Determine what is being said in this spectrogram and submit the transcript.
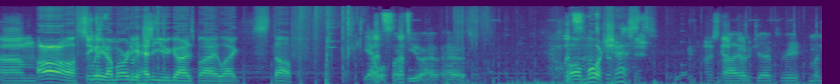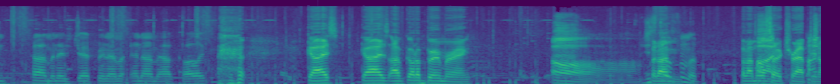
Um. Oh, sweet! I'm already ahead of you guys by like stuff. Yeah, well, Let's- fuck let's- you. I have a house. let's- oh, more let's go chests. I'm just gonna Hi, I'm Jeffrey. My, hi, my name's Jeffrey, and I'm and I'm alcoholic. guys, guys, I've got a boomerang, Oh. But I'm- from a? but I'm Hi. also trapped in a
